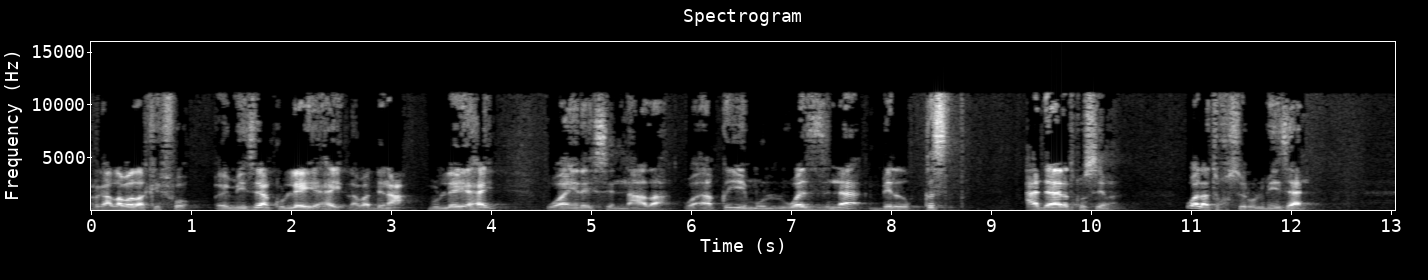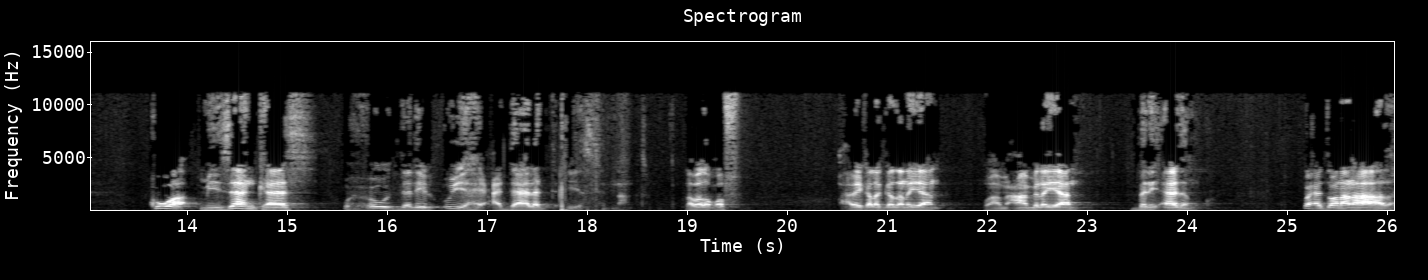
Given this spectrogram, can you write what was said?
markaa labada kifo ee miisaanku leeyahay laba dhinac buu leeyahay waa inay sinaadaan wa aqiimu اlwasna biاlqisط cadaalad ku sima walaa tuksiru اlmiisaan kuwa miisaankaas wuxuu daliil u yahay cadaaladda iyo sinaanta labada qof waxbay kala gadanayaan waa macaamilayaan bani aadamku waxay doonaan ha ahda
